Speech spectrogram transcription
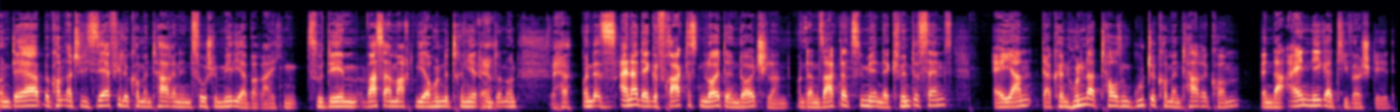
und der bekommt natürlich sehr viele Kommentare in den Social Media Bereichen zu dem, was er macht, wie er Hunde trainiert ja. und und und. Ja. Und es ist einer der gefragtesten Leute in Deutschland. Und dann sagt er zu mir in der Quintessenz, ey Jan, da können 100.000 gute Kommentare kommen. Wenn da ein negativer steht,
